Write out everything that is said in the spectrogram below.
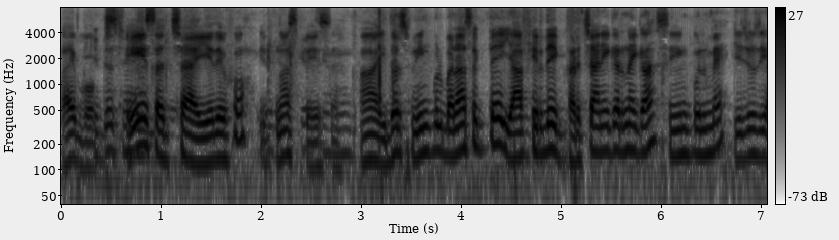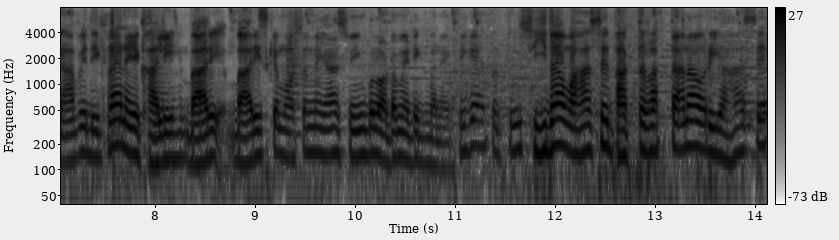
भाई स्पेस अच्छा है ये देखो इतना स्पेस है। हाँ इधर स्विमिंग पूल बना सकते हैं या फिर देख खर्चा नहीं करने का स्विमिंग पूल में। ये जो यहाँ पे दिख रहा है ना ये खाली बारि, बारिश के मौसम में यहाँ स्विमिंग पूल ऑटोमेटिक बनेगा ठीक है? तो तू सीधा वहाँ से भागता भागता आना और यहाँ से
